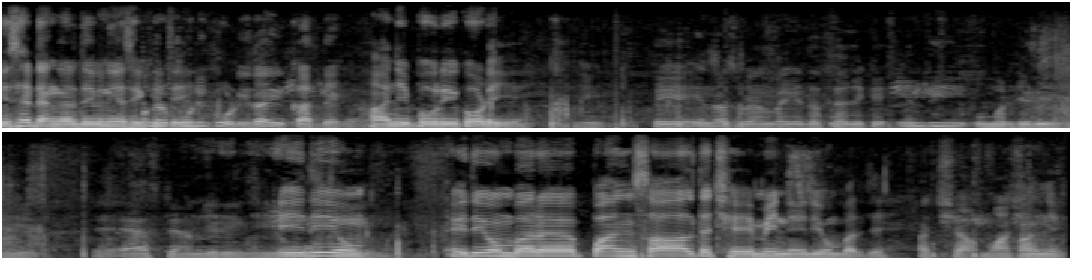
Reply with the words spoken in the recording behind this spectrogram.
ਕਿਸੇ ਡੰਗਰ ਦੀ ਵੀ ਨਹੀਂ ਅਸੀਂ ਕੀਤੀ। ਪੂਰੀ ਘੋੜੀ ਦਾ ਹੀ ਹੈਗਾ ਹਾਂਜੀ ਪੂਰੀ ਘੋੜੀ ਹੈ। ਜੀ। ਤੇ ਇਹਨਾਂ ਸੁਫਿਆਨ ਭਾਈ ਇਹ ਦੱਸਿਆ ਜੀ ਕਿ ਇਹਦੀ ਉਮਰ ਜਿਹੜੀ ਹੈਗੀ ਹੈ ਇਹ ਇਸ ਟਾਈਮ ਜਿਹੜੀ ਹੈਗੀ ਹੈ ਉਹ ਇਹਦੀ ਉਮ- ਉਮਰ? ਇਹਦੀ ਉਮਰ 5 ਸਾਲ ਤੇ 6 ਮਹੀਨੇ ਦੀ ਉਮਰ ਜੇ। ਅੱਛਾ ਮਾਸ਼ਾਅੱਲਾ। ਹਾਂਜੀ।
